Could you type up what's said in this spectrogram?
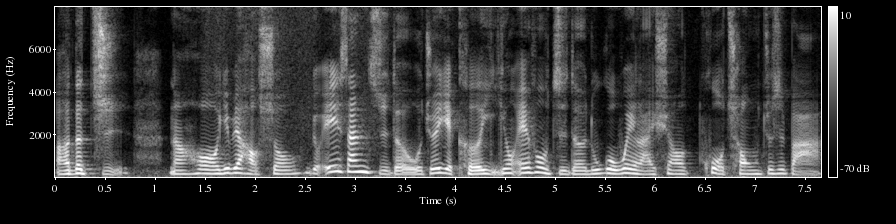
啊、的纸，然后也比较好收。有 A3 纸的，我觉得也可以用 A4 纸的。如果未来需要扩充，就是把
